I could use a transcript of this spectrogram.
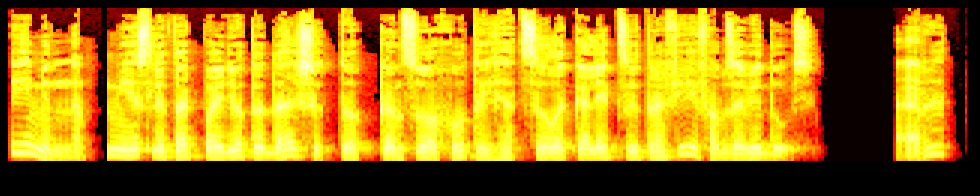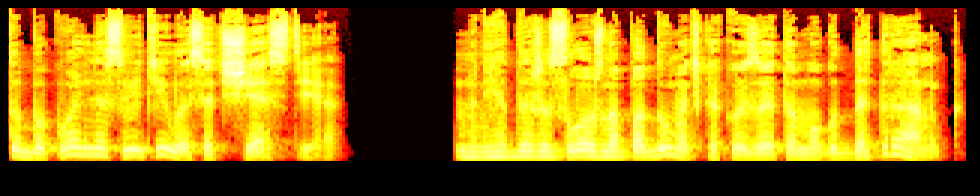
«Именно. Если так пойдет и дальше, то к концу охоты я целой коллекцией трофеев обзаведусь». А Ретта буквально светилась от счастья. «Мне даже сложно подумать, какой за это могут дать ранг».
